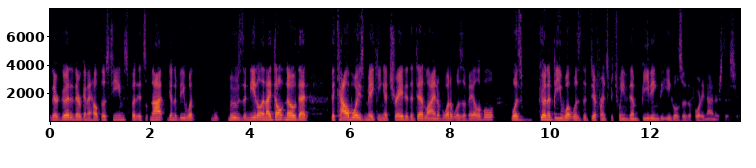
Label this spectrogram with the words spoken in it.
they're good and they're going to help those teams, but it's not going to be what moves the needle. And I don't know that the Cowboys making a trade at the deadline of what it was available was going to be what was the difference between them beating the Eagles or the 49ers this year.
